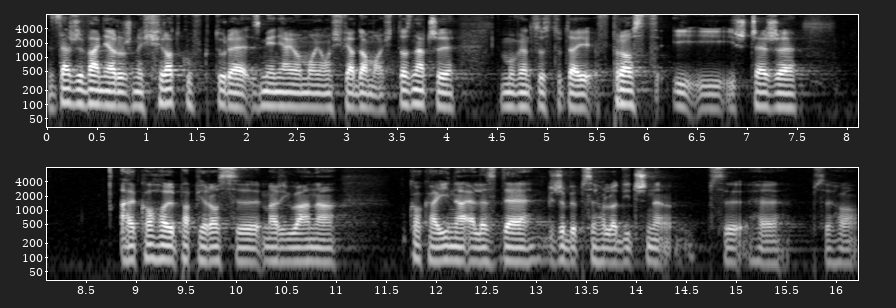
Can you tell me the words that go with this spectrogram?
zażywania różnych środków, które zmieniają moją świadomość. To znaczy, mówiąc tutaj wprost i, i, i szczerze, alkohol, papierosy, marihuana, kokaina, LSD, grzyby psychologiczne, psyche, psycho,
